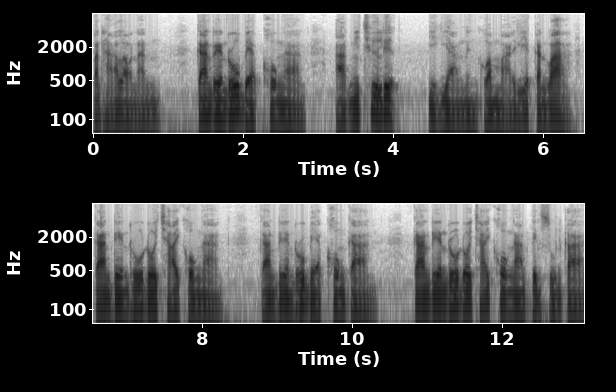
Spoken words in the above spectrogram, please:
ปัญหาเหล่านั้น การเรียนรู้แบบโครงงาน อาจมีชื่อเรียกอีกอย่างหนึ่งความหมายเรียกกันว่า การเรียนรู้โดยใช้โครงงาน การเรียนรู้แบบโครงการ การเรียนรู้โดยใช้โครงงานเป็นศูนย์กลาง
